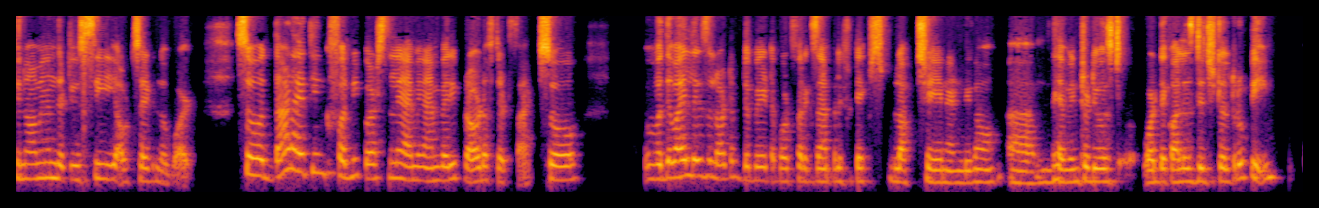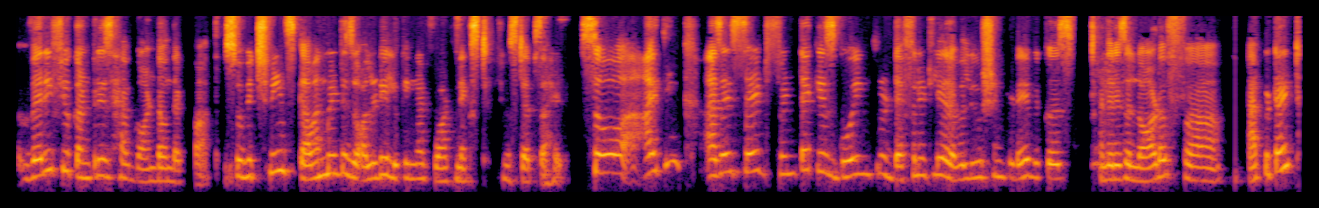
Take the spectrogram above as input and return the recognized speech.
phenomenon that you see outside in the world. So that I think for me personally, I mean, I'm very proud of that fact. So while there's a lot of debate about, for example, if you take blockchain and you know um, they have introduced what they call as digital rupee, very few countries have gone down that path so which means government is already looking at what next few steps ahead so i think as i said fintech is going through definitely a revolution today because there is a lot of uh, appetite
